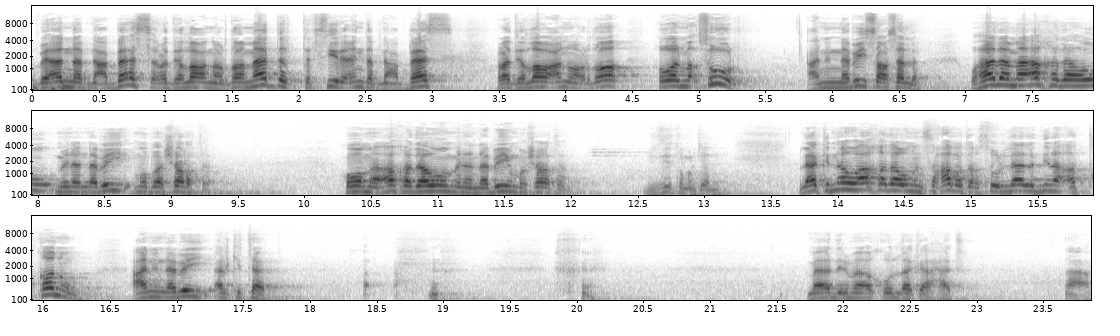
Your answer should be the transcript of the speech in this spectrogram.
بأن ابن عباس رضي الله عنه وأرضاه مادة التفسير عند ابن عباس رضي الله عنه وأرضاه هو المأثور عن النبي صلى الله عليه وسلم. وهذا ما أخذه من النبي مباشرة. هو ما أخذه من النبي مباشرة. جزيتم الجنة. لكنه أخذه من صحابة رسول الله الذين أتقنوا عن النبي الكتاب. ما أدري ما أقول لك أحد. نعم.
